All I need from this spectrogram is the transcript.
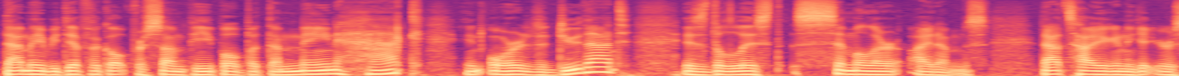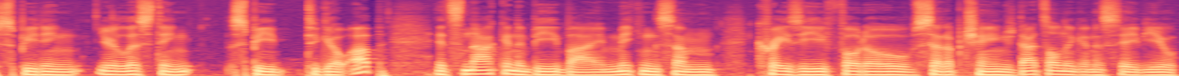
That may be difficult for some people, but the main hack in order to do that is to list similar items. That's how you're going to get your speeding, your listing speed to go up. It's not going to be by making some crazy photo setup change. That's only going to save you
